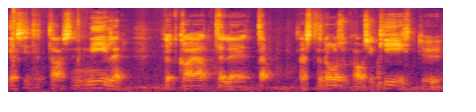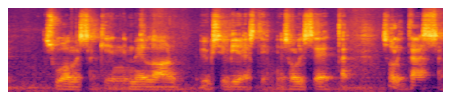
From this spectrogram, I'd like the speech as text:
Ja sitten taas niille, jotka ajattelee, että tästä nousukausi kiihtyy, Suomessakin, niin meillä on yksi viesti, ja se oli se, että se oli tässä.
